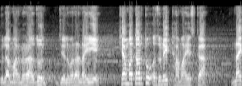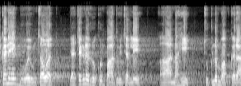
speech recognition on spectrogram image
तुला मारणारा अजून जन्मला नाहीये. ह्या मतावर तू अजूनही ठाम आहेस का? नायकाने एक भुवय उंचावत त्याच्याकडे रोखून पाहत विचारले हा नाही चुकलो माफ करा.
